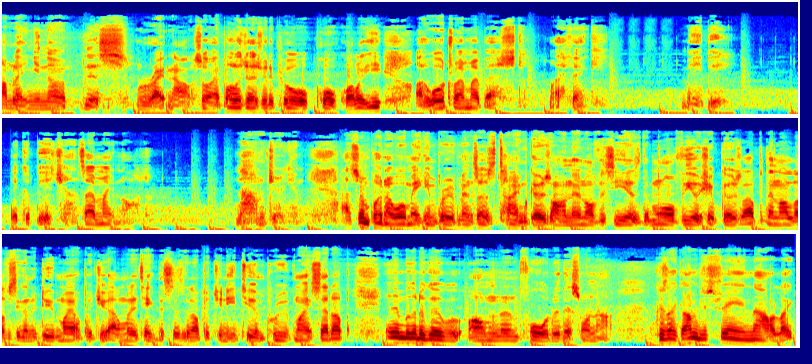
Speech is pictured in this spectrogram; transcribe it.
I'm letting you know this right now. So I apologize for the poor, poor quality. I will try my best, I think. Maybe. There could be a chance I might not. No, I'm joking. At some point, I will make improvements as time goes on, and obviously, as the more viewership goes up, then I'm obviously going to do my opportunity. I'm going to take this as an opportunity to improve my setup, and then we're going to go on and forward with this one now. Because, like, I'm just saying now, like,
